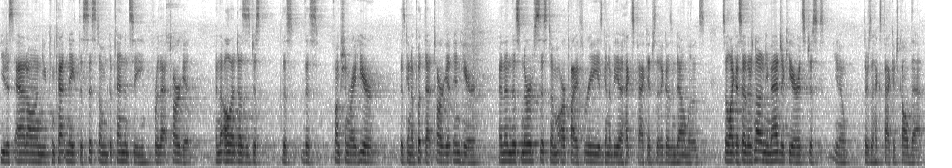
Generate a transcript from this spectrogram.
you just add on, you concatenate the system dependency for that target. And all that does is just this, this function right here is going to put that target in here. And then this nerve system RPi3 is going to be a hex package that it goes and downloads. So like I said, there's not any magic here. It's just, you know, there's a hex package called that,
